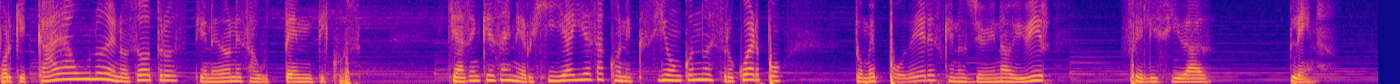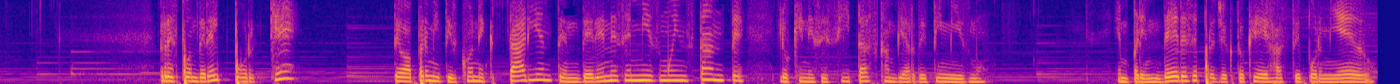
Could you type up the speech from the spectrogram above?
porque cada uno de nosotros tiene dones auténticos que hacen que esa energía y esa conexión con nuestro cuerpo tome poderes que nos lleven a vivir felicidad plena. Responder el por qué te va a permitir conectar y entender en ese mismo instante lo que necesitas cambiar de ti mismo. Emprender ese proyecto que dejaste por miedo.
